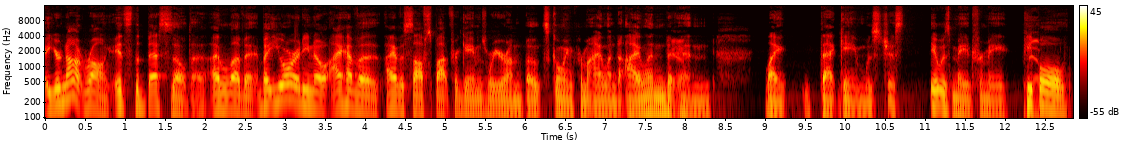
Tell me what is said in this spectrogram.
you're not wrong. It's the best Zelda. I love it. But you already know I have a I have a soft spot for games where you're on boats going from island to island Yeah. and like that game was just it was made for me. People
